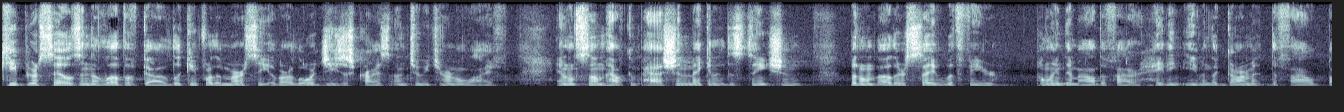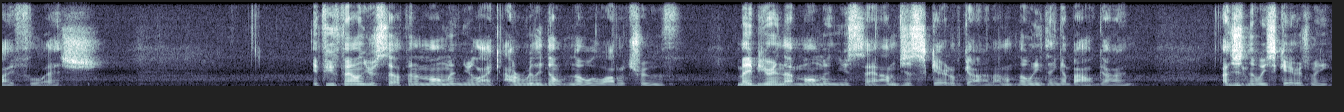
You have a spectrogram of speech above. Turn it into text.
keep yourselves in the love of God, looking for the mercy of our Lord Jesus Christ unto eternal life. And on some have compassion, making a distinction but on others saved with fear, pulling them out of the fire, hating even the garment defiled by flesh. If you found yourself in a moment and you're like, I really don't know a lot of truth, maybe you're in that moment and you say, I'm just scared of God. I don't know anything about God. I just know He scares me.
